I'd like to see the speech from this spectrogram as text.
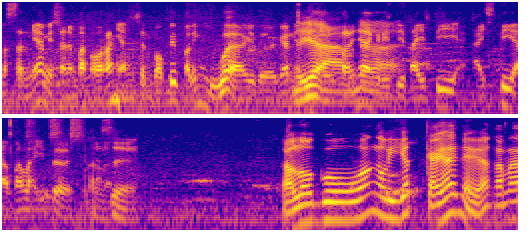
mesennya misalnya empat orang yang mesen kopi paling dua gitu kan. Iya misalnya green tea Thai tea iced tea apalah itu. Kalau gua ngelihat kayaknya ya karena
